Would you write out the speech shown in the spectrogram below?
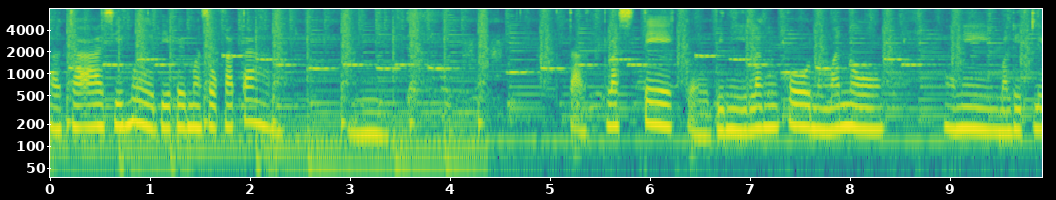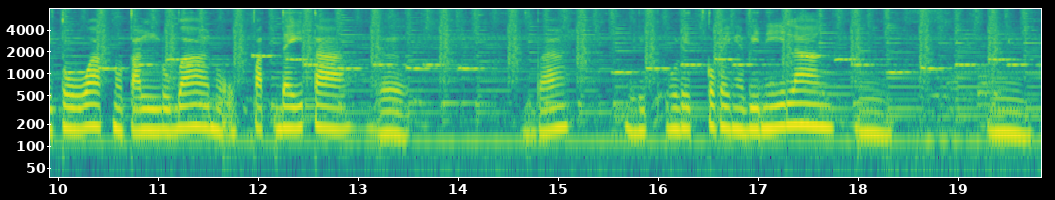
kakaasi mo di pa'y masukatan hmm. plastic oh, binilang ko no mano ani malitlituwak no talo ba no upat dayta eh. diba ulit ulit ko pa nga binilang hmm. Hmm.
